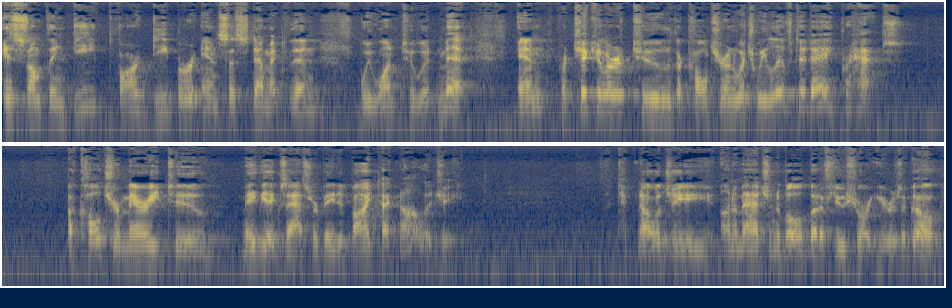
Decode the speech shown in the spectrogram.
is something deep, far deeper and systemic than we want to admit, and particular to the culture in which we live today, perhaps. A culture married to, maybe exacerbated by technology. Technology unimaginable but a few short years ago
